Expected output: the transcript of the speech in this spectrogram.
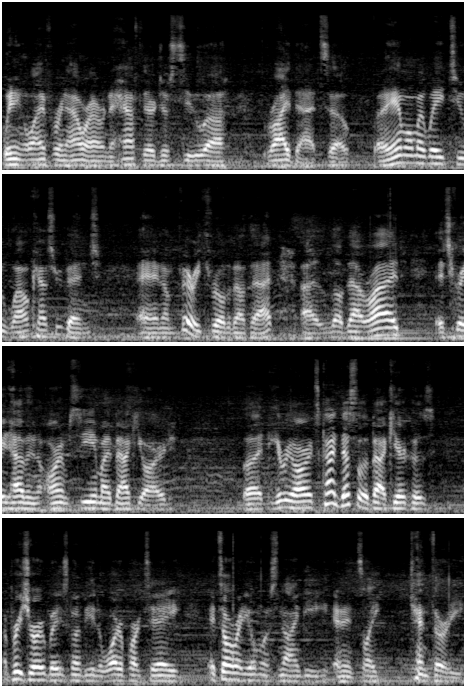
waiting in line for an hour, hour and a half there just to uh, ride that. So, but I am on my way to Wildcats Revenge, and I'm very thrilled about that. I love that ride. It's great having an RMC in my backyard. But here we are. It's kind of desolate back here because I'm pretty sure everybody's going to be in the water park today. It's already almost 90 and it's like 1030.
